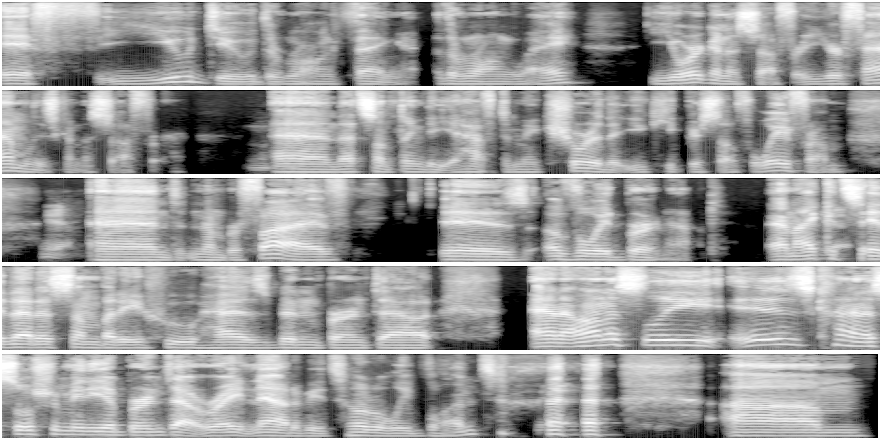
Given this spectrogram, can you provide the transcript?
if you do the wrong thing the wrong way you're going to suffer your family's going to suffer mm-hmm. and that's something that you have to make sure that you keep yourself away from yeah. and number five is avoid burnout and I could yeah. say that as somebody who has been burnt out and honestly is kind of social media burnt out right now, to be totally blunt. um,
